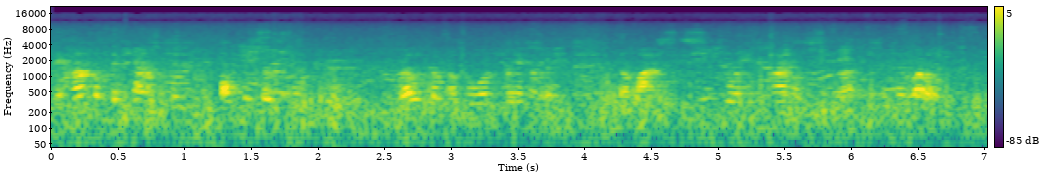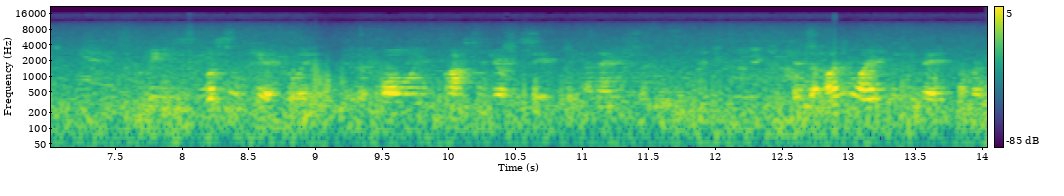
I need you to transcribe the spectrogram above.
behalf of the captain, officers and crew, welcome aboard Waverley, the last seagoing paddle steamer in the world. Please listen carefully to the following passenger safety announcement. In the unlikely event of an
